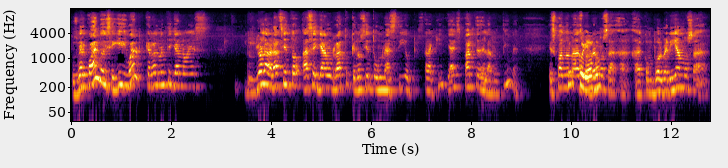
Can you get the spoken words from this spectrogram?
pues ver cuándo y seguir igual, porque realmente ya no es, pues, yo la verdad siento, hace ya un rato que no siento un hastío por estar aquí, ya es parte de la rutina. Es cuando nada volvemos a, a, volveríamos a,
